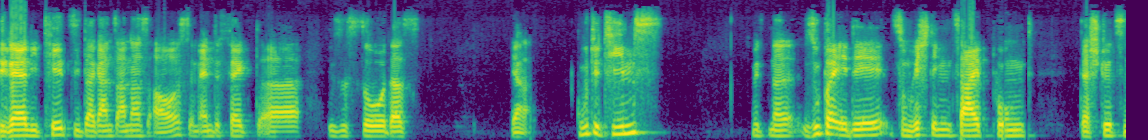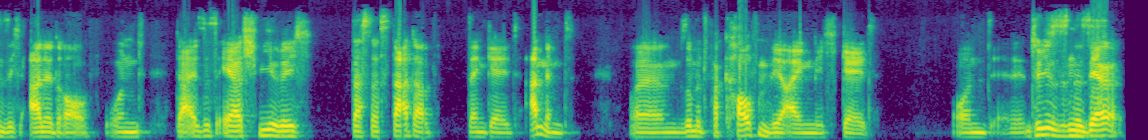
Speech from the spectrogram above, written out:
Die Realität sieht da ganz anders aus. Im Endeffekt äh, ist es so, dass ja, gute Teams mit einer super Idee zum richtigen Zeitpunkt, da stürzen sich alle drauf. Und da ist es eher schwierig, dass das Startup dein Geld annimmt. Ähm, somit verkaufen wir eigentlich Geld. Und äh, natürlich ist es eine sehr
